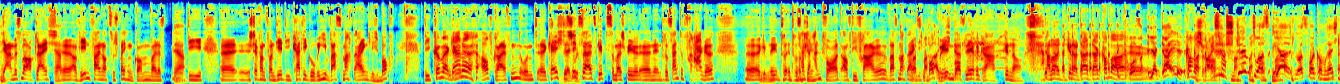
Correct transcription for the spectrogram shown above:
Ja, müssen wir auch gleich Ja. äh, auf jeden Fall noch zu sprechen kommen, weil das Ja. äh, die äh, Stefan von dir die Kategorie Was macht eigentlich Bob? Die können wir gerne aufgreifen und äh, Kelch des Mhm. Gut. Schicksals gibt zum Beispiel äh, eine interessante Frage. Äh, gibt eine inter interessante okay. Antwort auf die Frage, was macht eigentlich was macht Bob eigentlich in Bob? das leere Grab? Genau. Aber genau, da, da kommen wir. Äh, ja, geil. Kommen wir ich drauf. Weiß, was Stimmt, was du hast, ja, du hast vollkommen recht.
